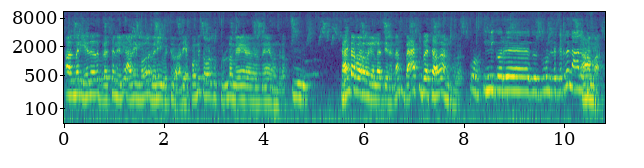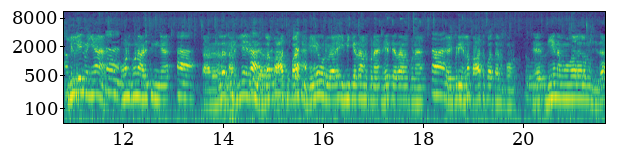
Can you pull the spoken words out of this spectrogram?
அது மாதிரி ஏதாவது பிரச்சனை இல்லையோ அதை முதல்ல வெளியே விட்டுருவோம் அது எப்பவுமே தோட்டத்து ஃபுல்லா மே மே. வந்துடும். சண்டை வர்றது எல்லாத்தையும் என்னன்னா பேட்ச் பேட்சா தான் அனுப்புவேன். ஓ இன்னைக்கு ஒரு கூண்டுல இருக்கிறது நாளைக்கு ஆமா. இல்லைன்னு வையன். உனக்கு ஒண்ணு அடிச்சுக்குங்க. அதெல்லாம் நிறைய இருக்கு. அதெல்லாம் பார்த்து பார்த்து இதே ஒரு வேலையை இன்னைக்கு எதாவது அனுப்புனேன். நேத்து எதாவது அனுப்புனேன். இப்படி எல்லாம் பார்த்து பார்த்து அனுப்பணும். நீ நம்ம வேலையெல்லாம் முடிஞ்சுதா?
